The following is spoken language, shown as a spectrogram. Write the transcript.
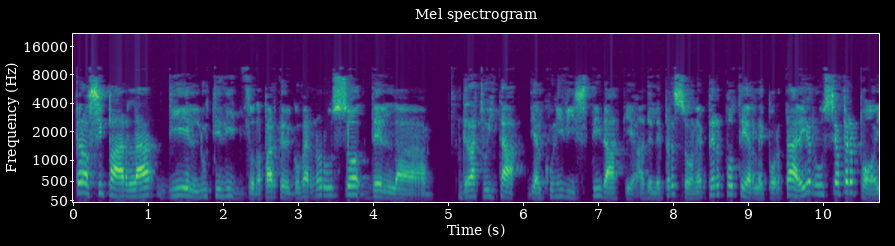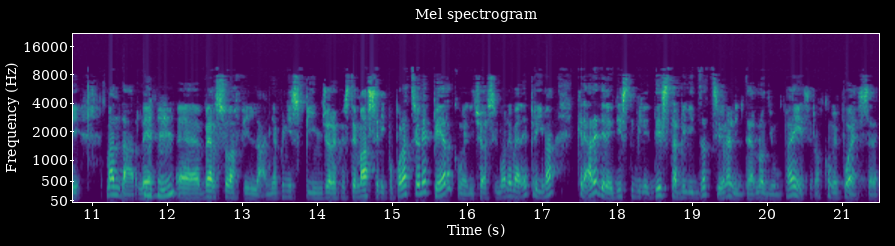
però si parla dell'utilizzo da parte del governo russo della- gratuità di alcuni visti dati a delle persone per poterle portare in Russia per poi mandarle Mhm. eh, verso la Finlandia, quindi spingere queste masse di popolazione per, come diceva Simone bene prima, creare delle destabili- destabilizzazioni all'interno di un paese, no? Come può essere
